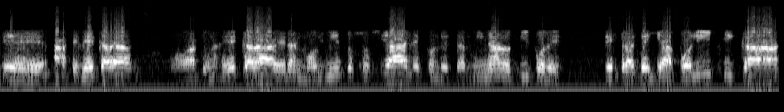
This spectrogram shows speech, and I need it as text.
eh, hace décadas hace unas décadas eran movimientos sociales con determinado tipo de, estrategia política,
